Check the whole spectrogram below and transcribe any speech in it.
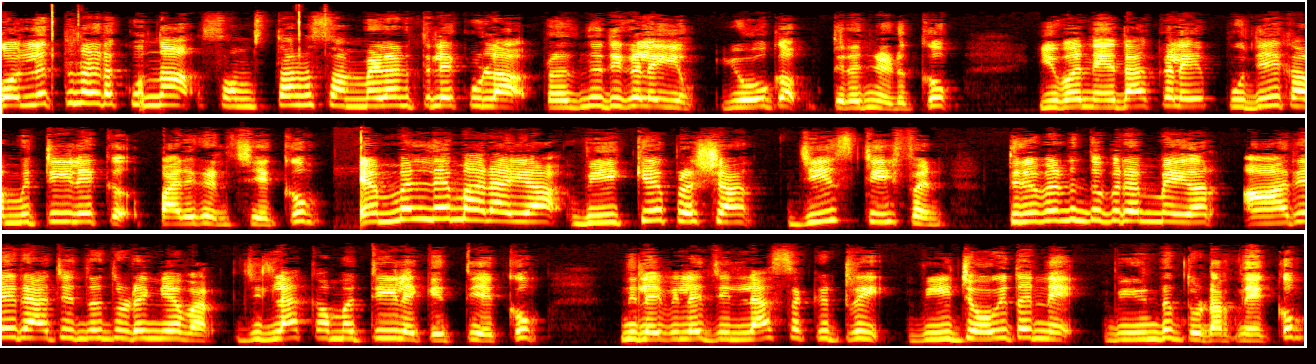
കൊല്ലത്ത് നടക്കുന്ന സംസ്ഥാന സമ്മേളനത്തിലേക്കുള്ള പ്രതിനിധികളെയും യോഗം തിരഞ്ഞെടുക്കും. യുവ നേതാക്കളെ പുതിയ കമ്മിറ്റിയിലേക്ക് പരിഗണിച്ചേക്കും. എം എൽ എമാരായ V K Prashanth G Stephen Thiruvananthapuram mayor Arya Rajendran തുടങ്ങിയവർ ജില്ലാ കമ്മിറ്റിയിലേക്ക് എത്തിയേക്കും. നിലവിലെ ജില്ലാ സെക്രട്ടറി വി ജോയ് തന്നെ വീണ്ടും തുടർന്നേക്കും.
